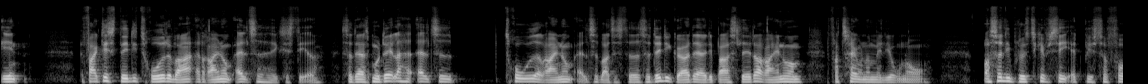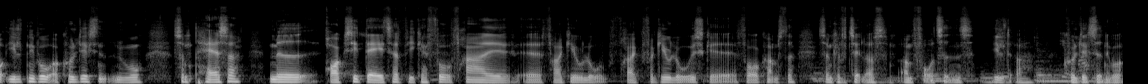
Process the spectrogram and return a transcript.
ind. Faktisk det, de troede, det var, at regnorm altid havde eksisteret. Så deres modeller havde altid troet, at regnorm altid var til stede. Så det, de gør, det er, at de bare sletter regnorm fra 300 millioner år. Og så lige pludselig kan vi se, at vi så får iltniveau og koldioxidniveau, som passer med proxy-data, vi kan få fra, øh, øh fra, geolog, fra, fra geologiske øh, forekomster, som kan fortælle os om fortidens ilt- og koldioxidniveau.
